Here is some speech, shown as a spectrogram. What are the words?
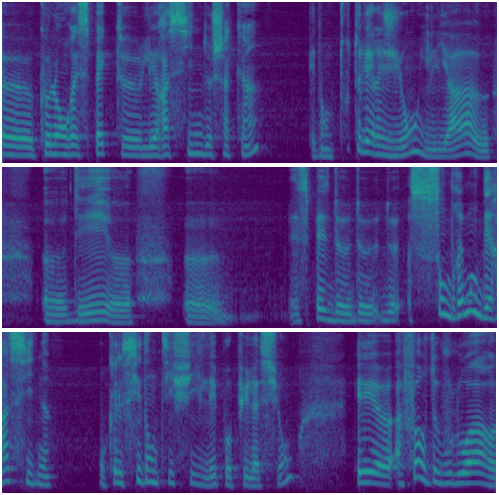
euh, que l'on respecte les racines de chacun. Et dans toutes les régions, il y a euh, euh, des espèces de, Ce sont vraiment des racines auxquelles s'identifient les populations. Et à force de vouloir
